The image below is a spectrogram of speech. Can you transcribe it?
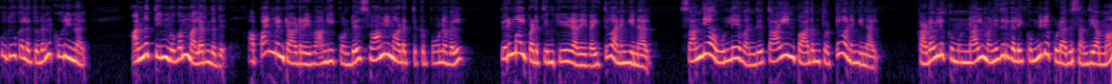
குதூகலத்துடன் கூறினாள். அன்னத்தின் முகம் மலர்ந்தது. அப்பாயின்மெண்ட் ஆர்டரை வாங்கி கொண்டு சுவாமி மாடத்துக்கு போனவள் பெருமாள் படத்தின் கீழ் அதை வைத்து வணங்கினாள். சந்தியா உள்ளே வந்து தாயின் பாதம் தொட்டு வணங்கினாள். கடவுளுக்கு முன்னால் மனிதர்களை கும்பிடக்கூடாது சந்தியாம்மா.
